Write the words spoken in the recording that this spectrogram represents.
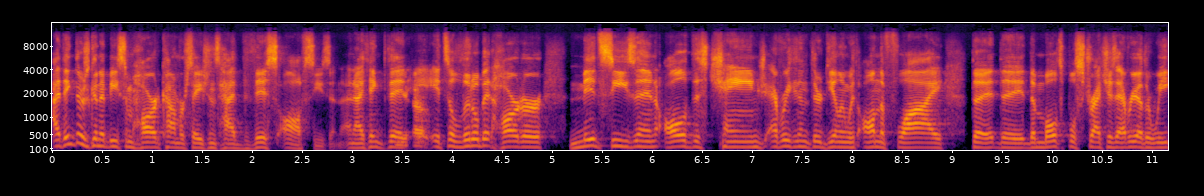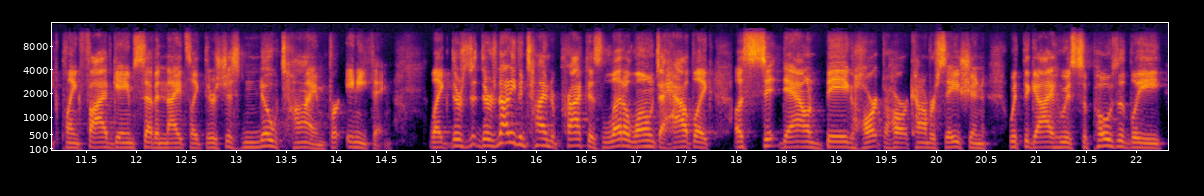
I think there's going to be some hard conversations had this off season, and I think that yeah. it's a little bit harder mid season. All of this change, everything that they're dealing with on the fly, the the the multiple stretches every other week, playing five games, seven nights. Like there's just no time for anything. Like there's there's not even time to practice, let alone to have like a sit down, big heart to heart conversation with the guy who is supposedly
